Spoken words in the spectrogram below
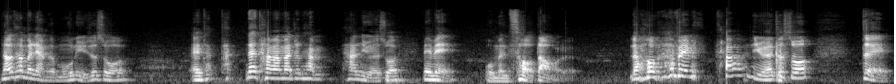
然后他们两个母女就说。哎，他他那他妈妈就他他女儿说，妹妹，我们凑到了。然后他妹妹他女儿就说，对，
